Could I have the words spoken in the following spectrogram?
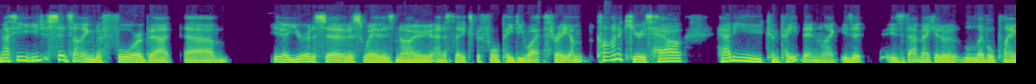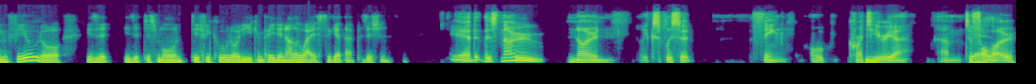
Matthew, you just said something before about, um, you know, you're at a service where there's no anesthetics before PGY3. I'm kind of curious how how do you compete then? Like, is it is that make it a level playing field or is it is it just more difficult or do you compete in other ways to get that position yeah there's no known explicit thing or criteria um, to yeah. follow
